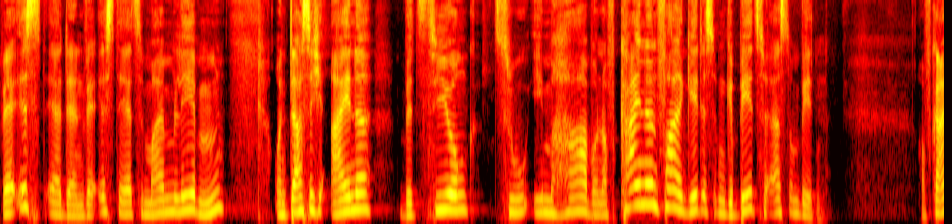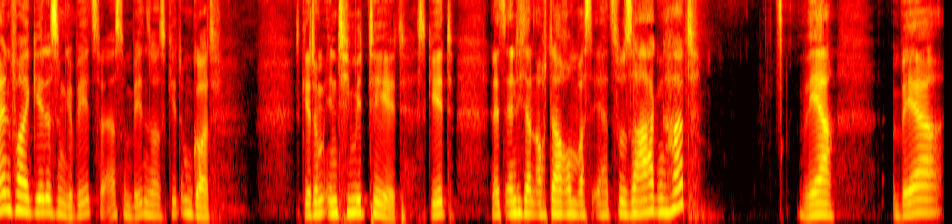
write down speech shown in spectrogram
Wer ist er denn? Wer ist er jetzt in meinem Leben? Und dass ich eine Beziehung zu ihm habe. Und auf keinen Fall geht es im Gebet zuerst um Beten. Auf keinen Fall geht es im Gebet zuerst um Beten, sondern es geht um Gott. Es geht um Intimität. Es geht letztendlich dann auch darum, was er zu sagen hat, wer, wer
